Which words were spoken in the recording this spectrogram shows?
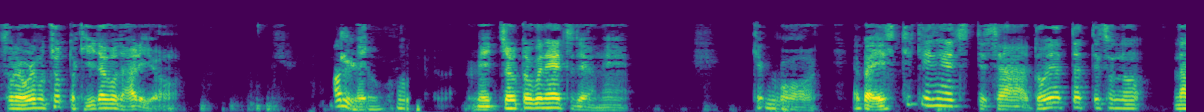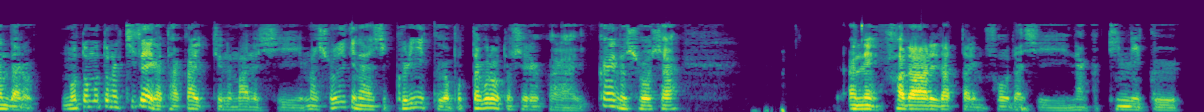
それ俺もちょっと聞いたことあるよ。あるでしょ？めっちゃお得なやつだよね。結構、やっぱエステ系のやつってさ、どうやったってその、なんだろう、元々の機材が高いっていうのもあるし、まあ正直な話、クリニックがぼったくろうとしてるから、一回の照射、あね、肌荒れだったりもそうだし、なんか筋肉、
